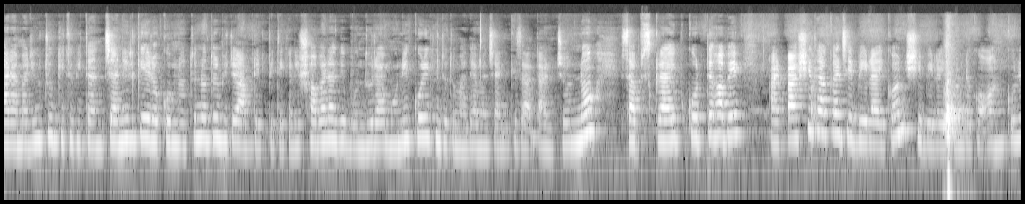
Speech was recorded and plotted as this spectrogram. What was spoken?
আর আমার ইউটিউব গীতু বিতান চ্যানেলকে এরকম নতুন নতুন ভিডিও আপডেট পেতে গেলে সবার আগে বন্ধুরা মনে করে কিন্তু তোমাদের আমার চ্যানেলকে তার জন্য সাবস্ক্রাইব করতে হবে। আর পাশে থাকা যে বেল আইকন সেই বেল আইকনটাকে অন করে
